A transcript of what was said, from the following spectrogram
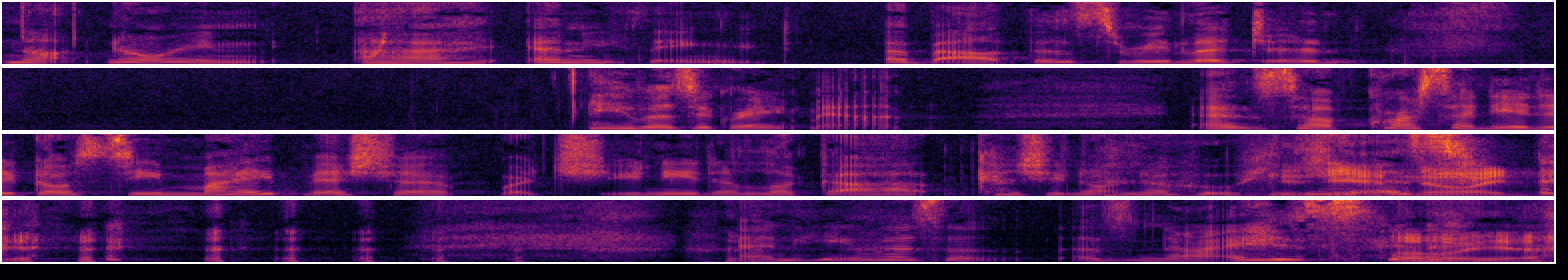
not knowing uh, anything about this religion, he was a great man. And so, of course, I needed to go see my bishop, which you need to look up because you don't know who he Because is. you had no idea. And he wasn't as nice. oh yeah.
